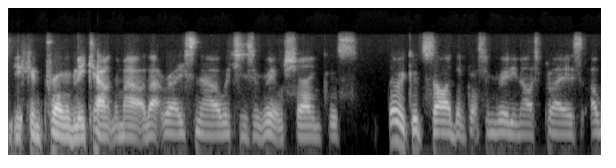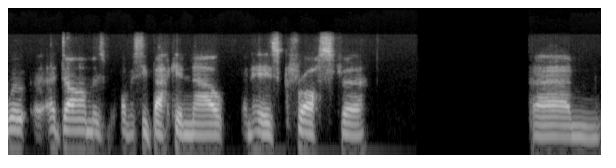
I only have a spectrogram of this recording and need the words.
you can probably count them out of that race now, which is a real shame because they're a good side. They've got some really nice players. I will. Adama's obviously back in now, and his cross for um,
